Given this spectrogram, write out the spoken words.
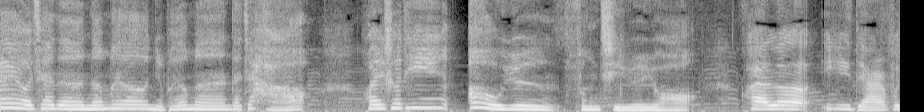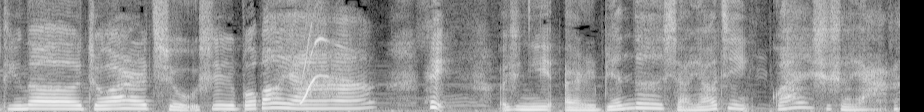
嗨，我亲爱的男朋友、女朋友们，大家好，欢迎收听奥运风起云涌，快乐一点不停的周二糗事播报呀！嘿，我是你耳边的小妖精怪叔叔呀！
